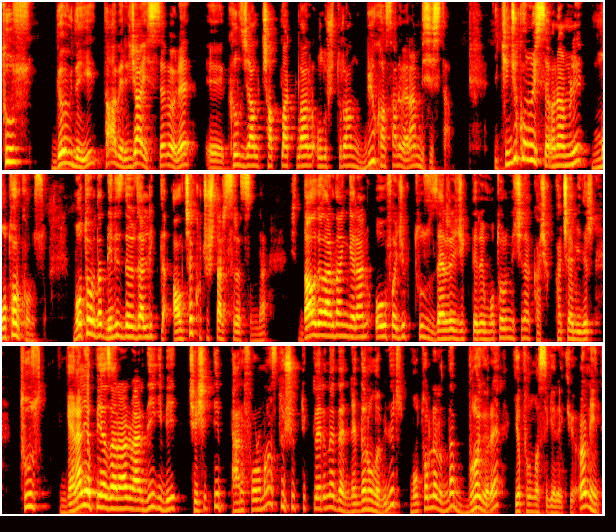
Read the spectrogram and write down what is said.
tuz gövdeyi tabiri caizse böyle e, kılcal çatlaklar oluşturan büyük hasar veren bir sistem. İkinci konu ise önemli motor konusu. Motorda denizde özellikle alçak uçuşlar sırasında işte dalgalardan gelen o ufacık tuz zerrecikleri motorun içine kaç kaçabilir. Tuz genel yapıya zarar verdiği gibi çeşitli performans düşüklüklerine de neden olabilir. Motorların da buna göre yapılması gerekiyor. Örneğin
